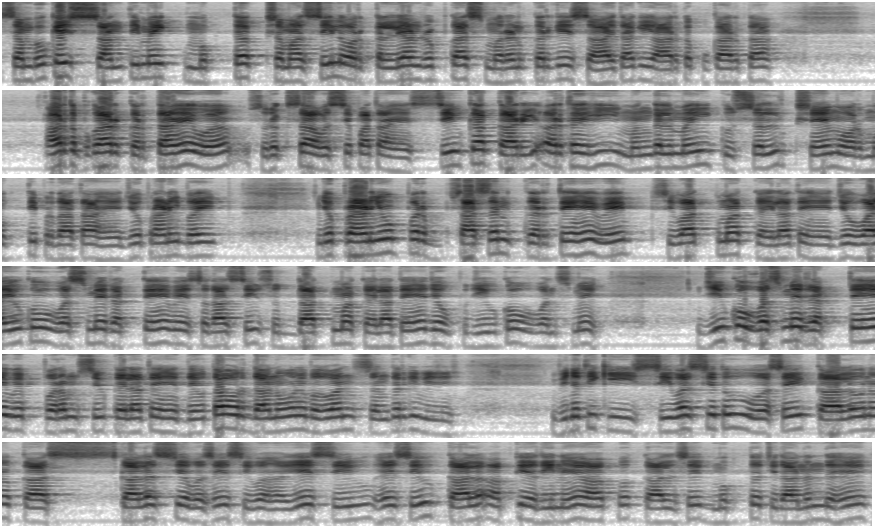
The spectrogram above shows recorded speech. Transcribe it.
शंभु के शांतिमय मुक्त, क्षमाशील और कल्याण रूप का स्मरण करके सहायता की आर्त पुकारता अर्थ पुकार करता है, वह सुरक्षा अवश्य पाता है। शिव का कार्य अर्थ ही मंगलमय, कुशल, क्षेम और मुक्ति प्रदाता है। जो प्राणी भय जो प्राणियों पर शासन करते हैं, वे शिवात्मा कहलाते हैं। जो वायु को वश में रखते हैं, वे सदाशिव शुद्धात्मा कहलाते हैं। जो जीव को वंश में, जीव को वश में रखते हैं, वे परम शिव कहलाते हैं। देवता और दानवों ने भगवान शंकर की विनती की, शिवस्य तो वसे कालो न कालस्य वसे शिव। ये शिव, है शिव, काल आपके अधीन है। आप काल से मुक्त चिदानंद हैं।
